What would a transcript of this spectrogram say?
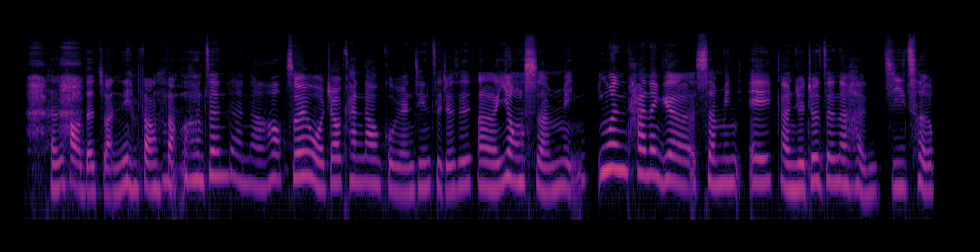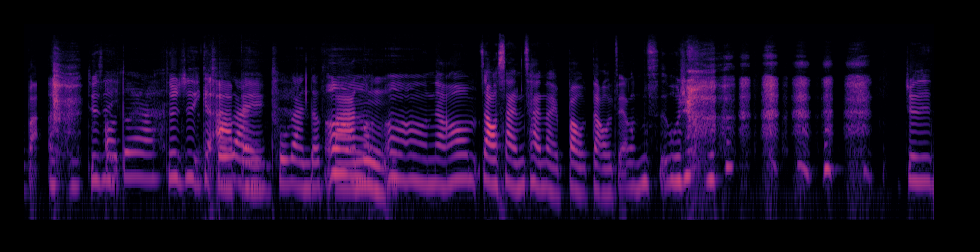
很好的转念方法，嗯，真的。然后，所以我就看到古元金子就是呃用神明，因为他那个神明 A 感觉就真的很机车吧，就是哦对啊，就是一个阿伯突然的发怒，嗯嗯，然后照三餐来报道这样子，我就。就是，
